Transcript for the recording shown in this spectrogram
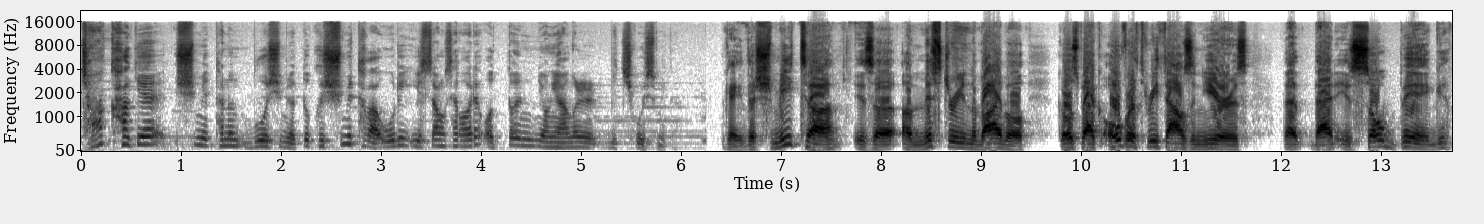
정확하게 슈미타는 무엇이며 또 그 슈미타가 우리 일상생활에 어떤 영향을 미치고 있습니까? Okay, the Shemitah is a, a mystery in the Bible, goes back over 3,000 years. that, that is so big,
